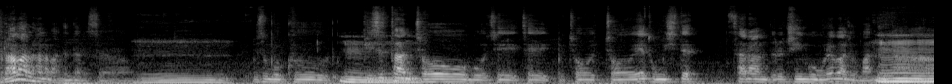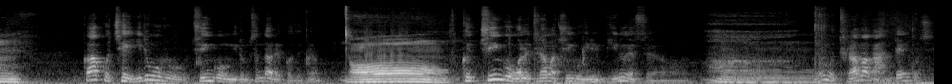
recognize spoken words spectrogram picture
드라마를 하나 만든다 그랬어요. 음, 그래서 뭐그 음. 비슷한 저 뭐 제 제 저 저의 동시대 사람들을 주인공으로 해가지고 만든다. 음, 그래갖고 제 이름으로 주인공 이름 쓴다 그랬거든요. 어, 그 주인공 원래 드라마 주인공 이름이 민우였어요. 아. 뭐 드라마가 안 된 거지.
